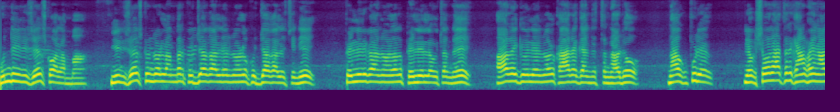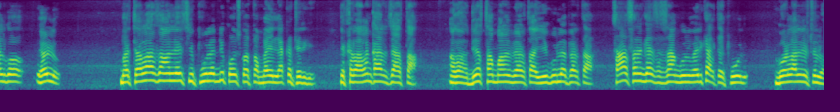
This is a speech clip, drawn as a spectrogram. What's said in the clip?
ముందు ఈయన చేసుకోవాలమ్మా. ఈయన చేసుకునే వాళ్ళు అందరికి ఉద్యోగాలు లేని వాళ్ళకి ఉద్యోగాలు వచ్చినాయి. పెళ్ళిళ్ళు కాని వాళ్ళకి పెళ్ళిళ్ళు అవుతున్నాయి. ఆరోగ్యం లేని వాళ్ళకి ఆరోగ్యాన్ని ఇస్తున్నాడు నాకు ఇప్పుడు రేపు శివరాత్రికి ఎనభై నాలుగో ఏళ్ళు. మరి తెల్లారుజాము లేచి ఈ పూలన్నీ కోసుకొస్తాం మై లెక్క తిరిగి. ఇక్కడ అలంకారం చేస్తా దీస్తంభాలను పెడతా ఈ గుడిలో పెడతా. సహస్రంగేశ్వర స్వామి గుడి వరకు వెళ్తాయి పూలు గుళ్ళన్నిటిలో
